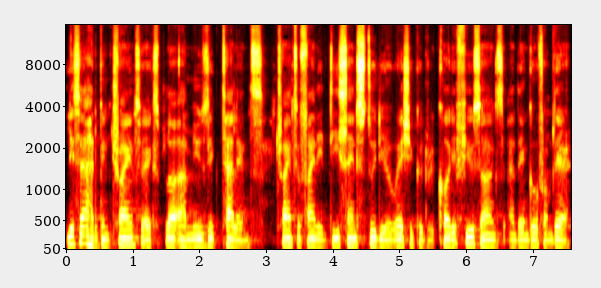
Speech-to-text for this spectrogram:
Lisa had been trying to explore her music talents, trying to find a decent studio where she could record a few songs and then go from there.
